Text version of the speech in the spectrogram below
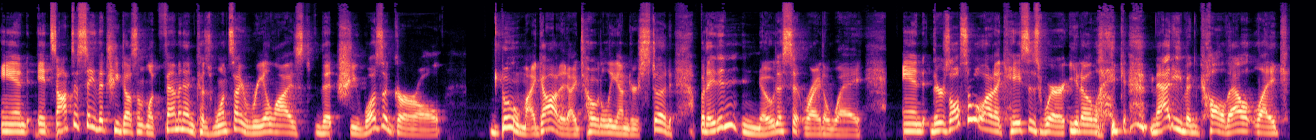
and it's not to say that she doesn't look feminine because once i realized that she was a girl boom i got it i totally understood but i didn't notice it right away. And there's also a lot of cases where you know like matt even called out like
